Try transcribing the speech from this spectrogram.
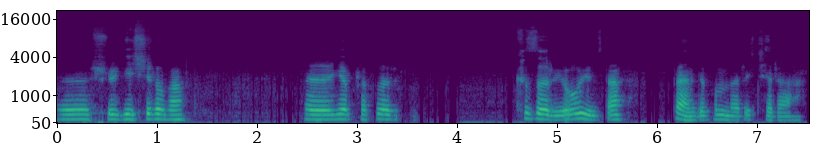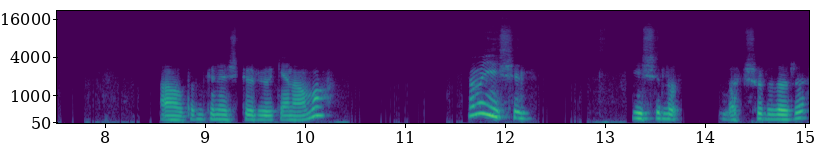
e, şu yeşil olan e, yaprakları kızarıyor. O yüzden ben de bunları içeri aldım. Güneş görüyor gene ama. Ama yeşil. Yeşil bak şuraları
